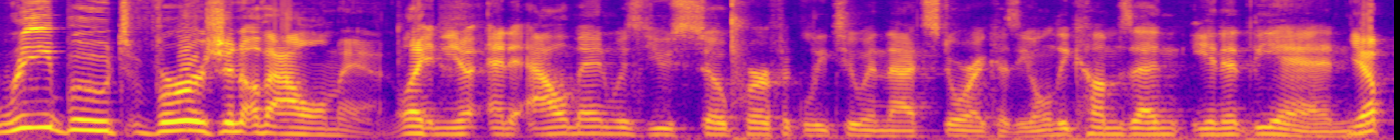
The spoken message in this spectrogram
reboot version of Owlman. Like And you know, and Owlman was used so perfectly too in that story because he only comes in, in at the end. yep,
